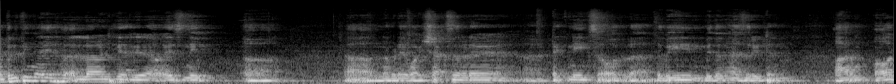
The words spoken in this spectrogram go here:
Everything I learn here is new നമ്മുടെ വൈശാഖ് സാറുടെ techniques or the way Midhun has written are or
